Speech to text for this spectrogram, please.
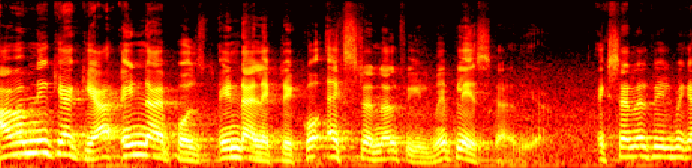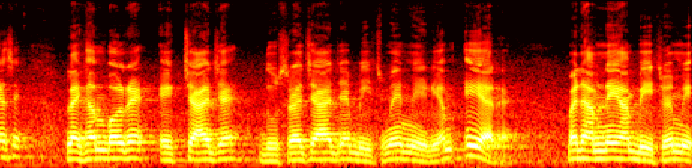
अब हमने क्या किया? इन डायपोल्स इन डायलेक्ट्रिक को एक्सटर्नल फ़ील्ड में प्लेस कर दिया। एक्सटर्नल फ़ील्ड में कैसे? लाइक like हम बोल रहे हैं, एक चार्ज है, दूसरा चार्ज है, बीच में मीडियम एयर है। बट हमने यहाँ बीच में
